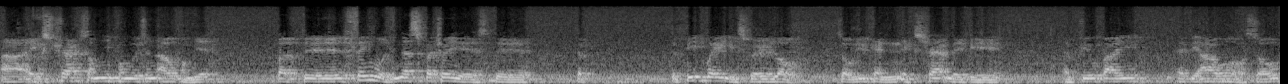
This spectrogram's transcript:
uh, extract some information out from it. But the thing with NetSpectre is the, the, the bit rate is very low. So you can extract maybe a few bytes every hour or so.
